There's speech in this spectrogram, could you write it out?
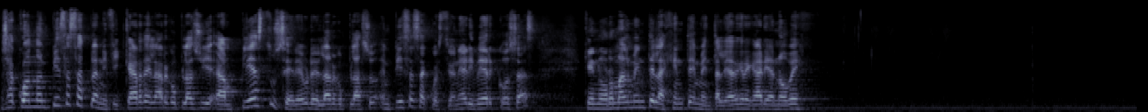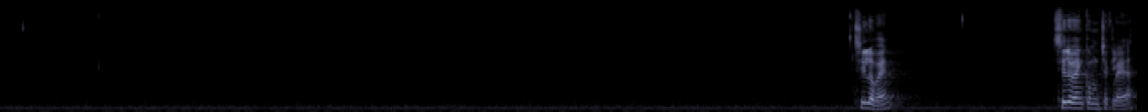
O sea, cuando empiezas a planificar de largo plazo y amplias tu cerebro de largo plazo, empiezas a cuestionar y ver cosas que normalmente la gente de mentalidad gregaria no ve. ¿Sí lo ven? ¿Sí lo ven con mucha claridad?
